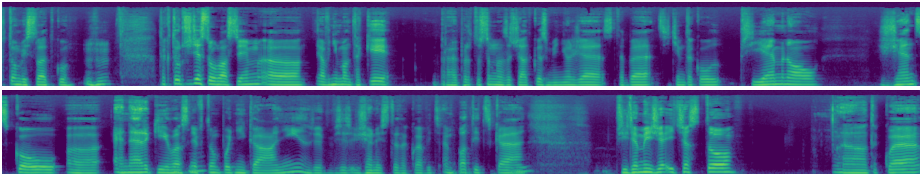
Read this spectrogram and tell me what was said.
v tom výsledku. Mhm. Tak to určitě souhlasím. Uh, já vnímám taky, právě proto jsem na začátku zmínil, že z tebe cítím takovou příjemnou ženskou uh, energii vlastně Mhm. v tom podnikání, že ženy jste takové víc empatické. Mhm. Přijde mi, že i často uh, takové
